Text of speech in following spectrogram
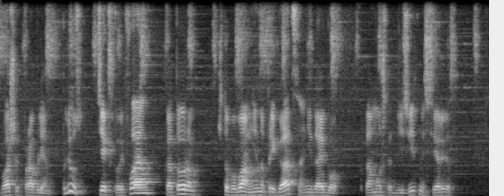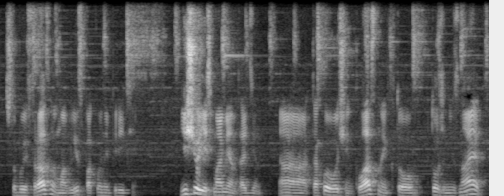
ваших проблем. Плюс текстовый файл, в котором, чтобы вам не напрягаться, не дай бог, потому что это действительно сервис, чтобы вы сразу могли спокойно перейти. Еще есть момент один, а, такой очень классный, кто тоже не знает,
